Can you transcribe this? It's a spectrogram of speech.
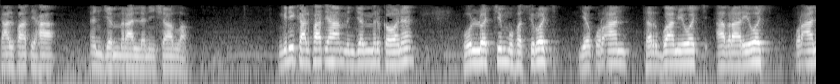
ካልፋቲሃ እንጀምራለን ኢንሻአላህ እንግዲህ ካልፋቲሃ የምንጀምር ከሆነ محسرچ یہ قرآن تھرغامی وچ ابراری وچ قرآن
